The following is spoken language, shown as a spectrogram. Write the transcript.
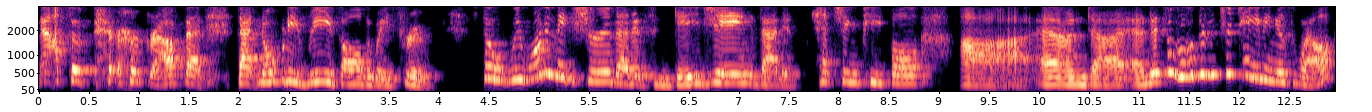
massive paragraph that that nobody reads all the way through. So we want to make sure that it's engaging, that it's catching people, uh, and uh, and it's a little bit entertaining as well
